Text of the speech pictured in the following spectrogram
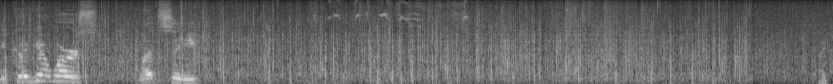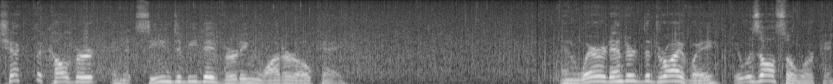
It could get worse. Let's see. I checked the culvert and it seemed to be diverting water okay. And where it entered the driveway, it was also working.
